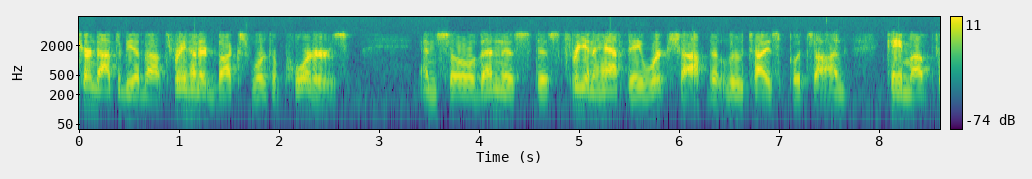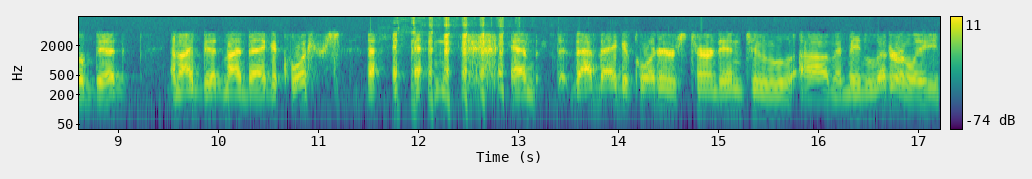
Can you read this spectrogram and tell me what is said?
turned out to be about 300 bucks worth of quarters. And so then this this three and a half day workshop that Lou Tice puts on came up for bid, and I bid my bag of quarters. and, that bag of quarters turned into, um, I mean, literally,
